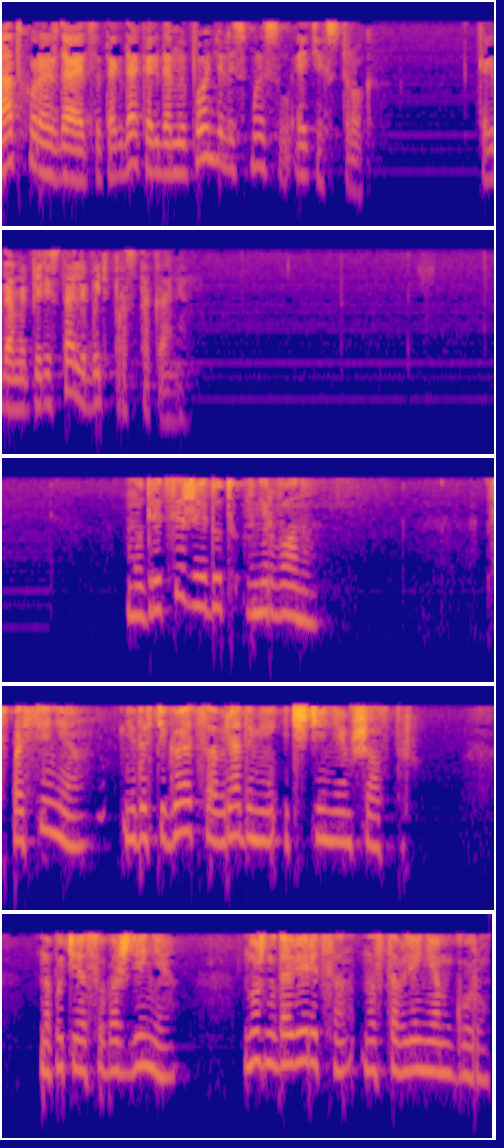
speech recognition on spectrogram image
Садху рождается тогда, когда мы поняли смысл этих строк, когда мы перестали быть простаками. Мудрецы же идут в нирвану. Спасение не достигается обрядами и чтением шастр. На пути освобождения нужно довериться наставлениям гуру.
